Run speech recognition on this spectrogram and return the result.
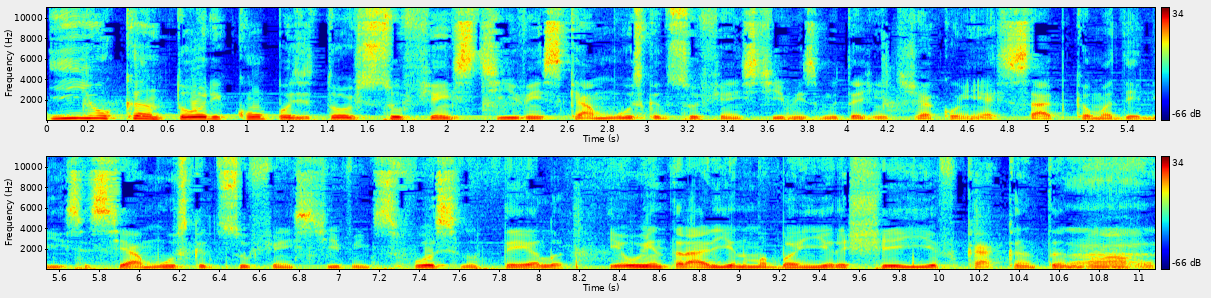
E o cantor e compositor Sufjan Stevens, que a música do Sufjan Stevens muita gente já conhece, sabe que é uma delícia. Se a música do Sufjan Stevens fosse Nutella, eu entraria numa banheira cheia e ia ficar cantando Ah, uma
